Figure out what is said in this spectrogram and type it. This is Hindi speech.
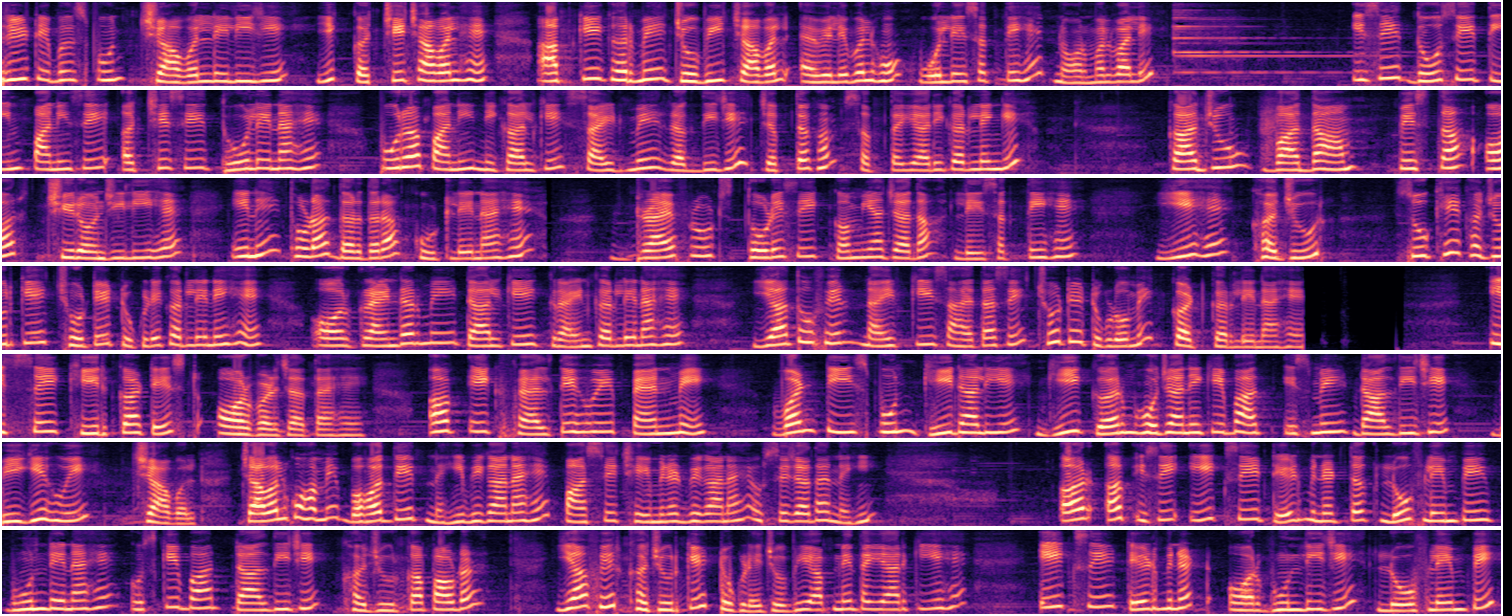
थ्री टेबलस्पून चावल ले लीजिए। ये कच्चे चावल हैं। आपके घर में जो भी चावल अवेलेबल हो, वो ले सकते हैं नॉर्मल वाले। इसे दो से तीन पानी से अच्छे से धो लेना है। पूरा पानी निकाल के साइड में रख दीजिए जब तक हम सब तैयारी कर लेंगे। काजू, बादाम, पिस्ता और चिरौंजी ली है। इन्हें थोड़ा दरदरा कूट लेना है। ड्राई फ्रूट्स थोड़े से कम या ज़्यादा ले सकते हैं। ये है खजूर सूखे खजूर के छोटे टुकड़े कर लेने हैं और ग्राइंडर में डाल के ग्राइंड कर लेना है, या तो फिर नाइफ की सहायता से छोटे टुकड़ों में कट कर लेना है। इससे खीर का टेस्ट और बढ़ जाता है। अब एक फैलते हुए पैन में वन टीस्पून घी डालिए। घी गर्म हो जाने के बाद इसमें डाल दीजिए भीगे हुए चावल। चावल को हमें बहुत देर नहीं भिगाना है, पाँच से छः मिनट भिगाना है, उससे ज़्यादा नहीं। और अब इसे एक से डेढ़ मिनट तक लो फ्लेम पे भून लेना है। उसके बाद डाल दीजिए खजूर का पाउडर या फिर खजूर के टुकड़े जो भी आपने तैयार किए हैं। एक से डेढ़ मिनट और भून लीजिए लो फ्लेम पे।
